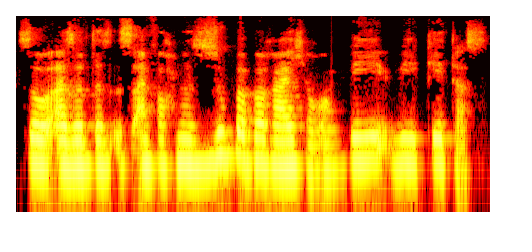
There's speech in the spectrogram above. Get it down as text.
So, also das ist einfach eine super Bereicherung. Wie wie geht das?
